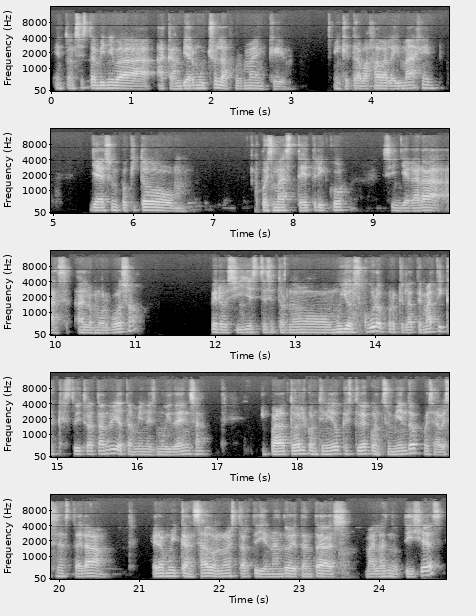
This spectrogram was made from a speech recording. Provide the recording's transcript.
Entonces también iba a, cambiar mucho la forma en que, en que trabajaba la imagen. Ya es un poquito pues más tétrico, sin llegar a, a, lo morboso, pero sí este se tornó muy oscuro porque la temática que estoy tratando ya también es muy densa. Y para todo el contenido que estuve consumiendo, pues a veces hasta era era muy cansado, ¿no? Estarte llenando de tantas malas noticias,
